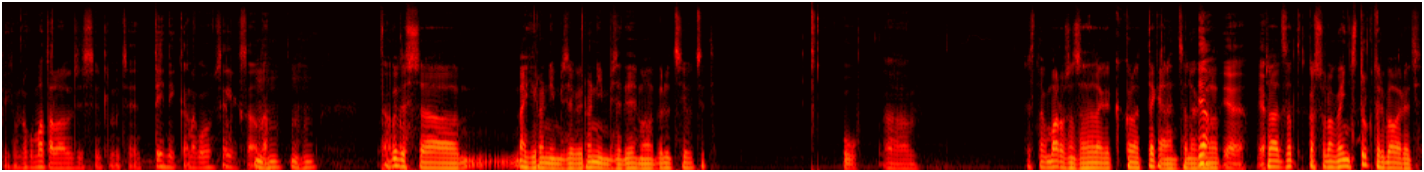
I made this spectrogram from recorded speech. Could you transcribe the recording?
pigem nagu madalal siis ütleme, et see tehnika nagu selgeks saada mm. -hmm. Ja... kuidas sa mägironimise või ronimise teema peale üldse jõudsid uh,? Uh... sest nagu ma aru saan, sa sellega ikkagi oled tegelenud sellega. sa oled, kas sul on ka instruktori paberid?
